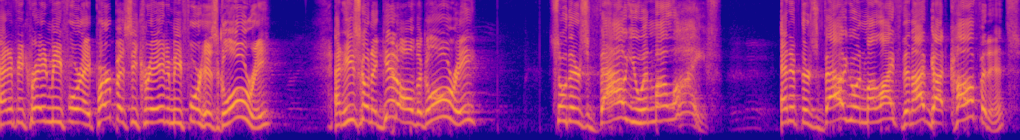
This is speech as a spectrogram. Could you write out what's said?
And if He created me for a purpose, He created me for His glory. And He's to get all the glory. So there's value in my life. And if there's value in my life, then I've got confidence.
